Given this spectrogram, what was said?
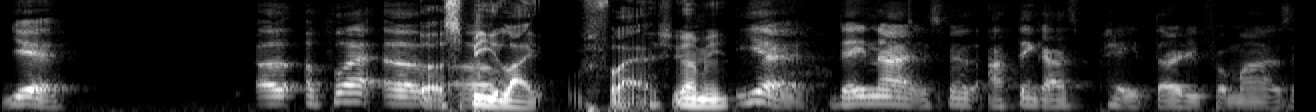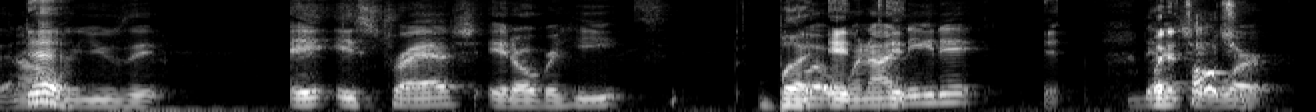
Yeah. A, a flat uh, Uh, speed uh, light flash. You know what I mean? Yeah, they not expensive. I think I paid thirty for mine, and I Yeah. only use it. it. It's trash. It overheats. But, But, it- when I need it, it, but it you. work.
